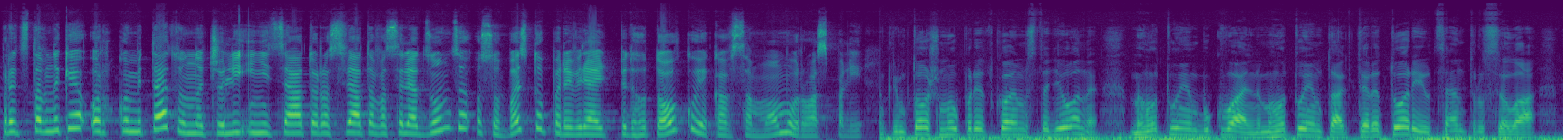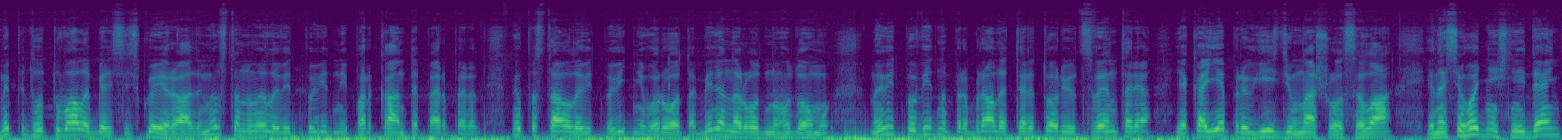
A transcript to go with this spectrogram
Представники оргкомітету на чолі ініціатора свята Василя Дзунзи особисто перевіряють підготовку, яка в самому розпалі. Крім того, що ми упорядковуємо стадіони, ми готуємо буквально, ми готуємо так територію центру села. Ми підготували біля сільської ради, ми встановили відповідний паркан тепер перед. Ми поставили відповідні ворота біля народного дому. Ми відповідно прибрали територію цвинтаря, яка є при в'їзді в нашого села. І на сьогоднішній день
